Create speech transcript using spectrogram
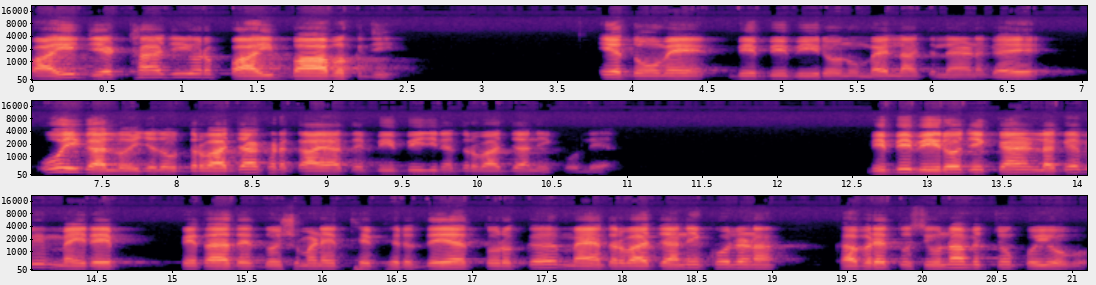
ਭਾਈ ਜੇਠਾ ਜੀ ਔਰ ਭਾਈ ਬਾਬਕ ਜੀ, ਇਹ ਦੋਵੇਂ ਬੀਬੀ ਵੀਰੋ ਨੂੰ ਮਹਿਲਾਂ 'ਚ ਲੈਣ ਗਏ। ਉਹੀ ਗੱਲ ਹੋਈ, ਜਦੋਂ ਦਰਵਾਜ਼ਾ ਖੜਕਾਇਆ ਤੇ ਬੀਬੀ ਜੀ ਨੇ ਦਰਵਾਜ਼ਾ ਨਹੀਂ ਖੋਲ੍ਹਿਆ। ਬੀਬੀ ਵੀਰੋ ਜੀ ਕਹਿਣ ਲੱਗੇ ਵੀ ਮੇਰੇ ਪਿਤਾ ਦੇ ਦੁਸ਼ਮਣ ਇੱਥੇ ਫਿਰਦੇ ਆ, ਤੁਰਕ, ਮੈਂ ਦਰਵਾਜ਼ਾ ਨਹੀਂ ਖੋਲਣਾ ਖਬਰੇ ਤੁਸੀਂ ਉਹਨਾਂ ਵਿੱਚੋਂ ਕੋਈ ਹੋਵੋ।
